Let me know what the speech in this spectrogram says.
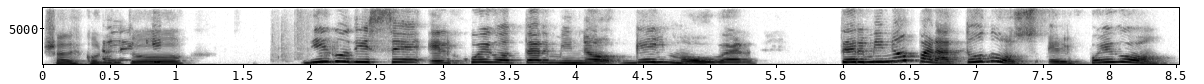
ya desconectó. Diego dice, el juego terminó, game over. ¿Terminó para todos el juego?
